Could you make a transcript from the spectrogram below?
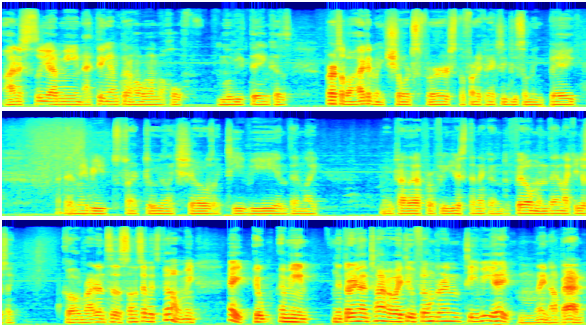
honestly, I mean, I think I'm gonna hold on the whole movie thing because, first of all, I gotta make shorts first before I can actually do something big. And then maybe start doing like shows like TV and then like maybe try that for a few years. Then I can film and then like you just like go right into the sunset with film. I mean, hey, it, I mean, during that time, if I do film during TV, hey, mm, hey, not bad.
